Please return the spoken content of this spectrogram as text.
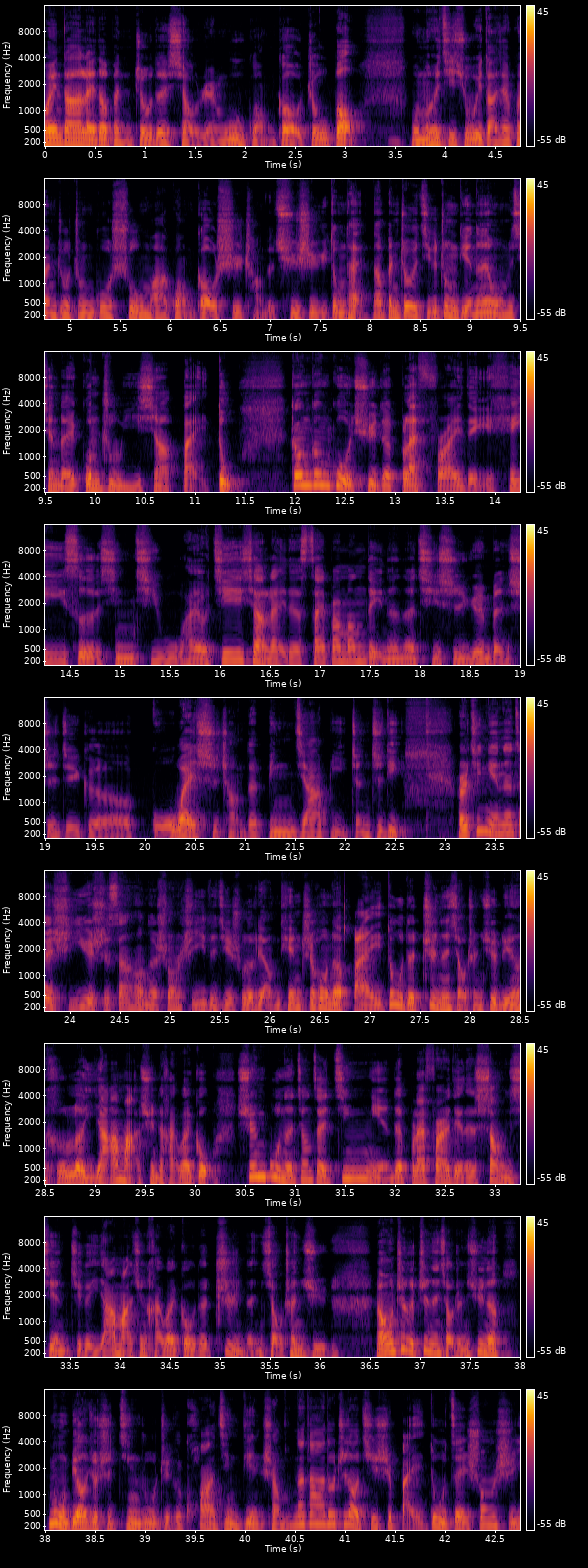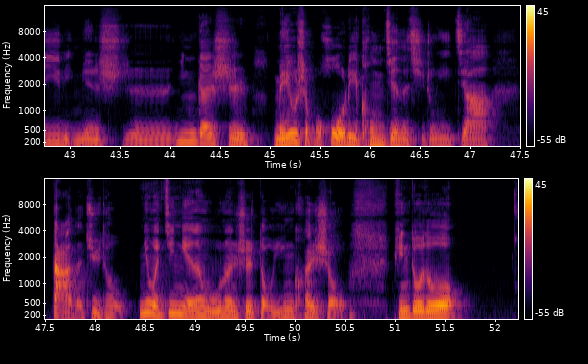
欢迎大家来到本周的小人物广告周报。我们会继续为大家关注中国数码广告市场的趋势与动态。那本周有几个重点呢？我们先来关注一下百度。刚刚过去的 Black Friday 黑色星期五，还有接下来的 Cyber Monday 呢？那其实原本是这个国外市场的兵家必争之地。而今年呢，在十一月十三号呢，双十一的结束了两天之后呢，百度的智能小程序联合了亚马逊的海外购，宣布呢，将在今年的 Black Friday 的上线这个亚马逊海外购的智能小程序。然后这个智能小程序呢，目标就是进入这个跨境电商。那大家都知道，其实百度。度在双十一里面是应该是没有什么获利空间的其中一家大的巨头，因为今年呢，无论是抖音、快手、拼多多。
